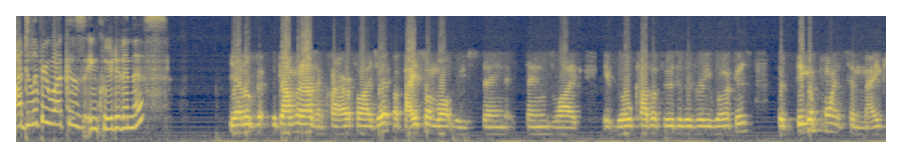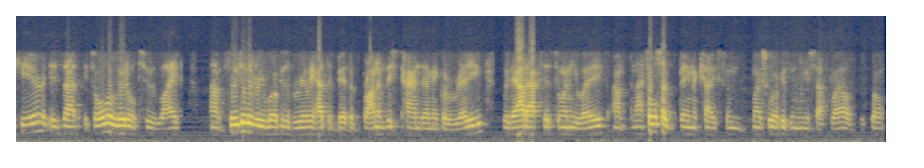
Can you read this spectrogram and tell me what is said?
Are delivery workers included in this? Yeah, look, the, government hasn't clarified yet, but based on what we've seen, it seems like it will cover food delivery workers. The bigger point to make here is that it's all a little too late. Um, food delivery workers have really had to bear the brunt of this pandemic already without access to any leave, um, and that's also been the case for most workers in New South Wales as well.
